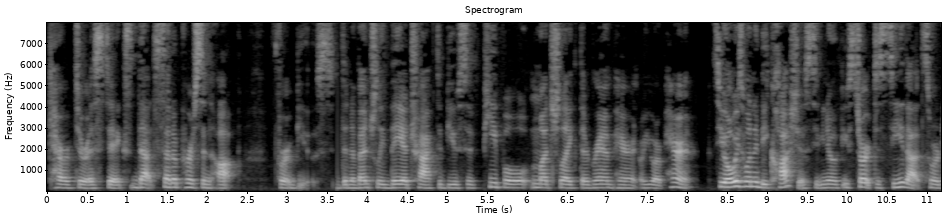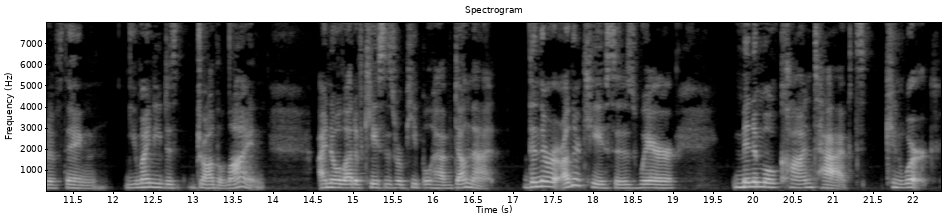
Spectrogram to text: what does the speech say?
characteristics that set a person up for abuse. Then eventually they attract abusive people, much like their grandparent or your parent. So you always want to be cautious. You know, if you start to see that sort of thing, you might need to draw the line I know a lot of cases where people have done that. Then there are other cases where minimal contact can work.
